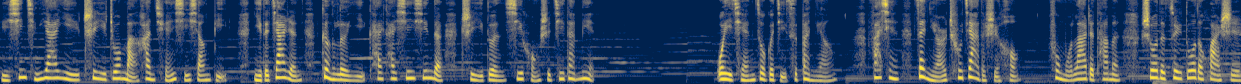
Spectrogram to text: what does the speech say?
与心情压抑吃一桌满汉全席相比，你的家人更乐意开开心心的吃一顿西红柿鸡蛋面。我以前做过几次伴娘，发现，在女儿出嫁的时候，父母拉着他们说的最多的话是：“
